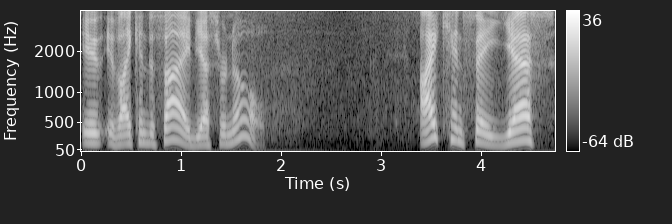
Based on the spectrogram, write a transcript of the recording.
is, is I can decide yes or no. I can say yes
